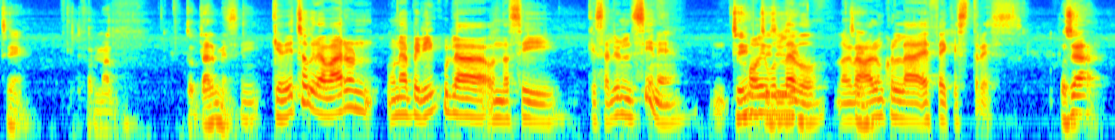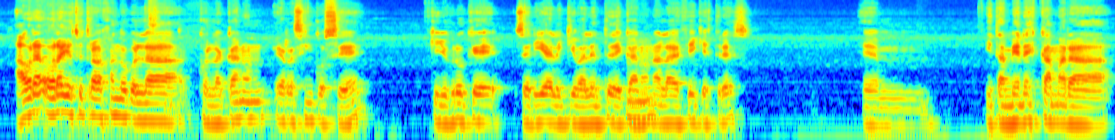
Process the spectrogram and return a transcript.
Sí, el formato. Totalmente. Sí. Que de hecho grabaron una película, onda así, que salió en el cine. Sí, Hollywood sí. Level. La grabaron con la FX3. O sea, ahora, ahora yo estoy trabajando con la, con la Canon R5C, que yo creo que sería el equivalente de Canon a la FX3. Em, y también es cámara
